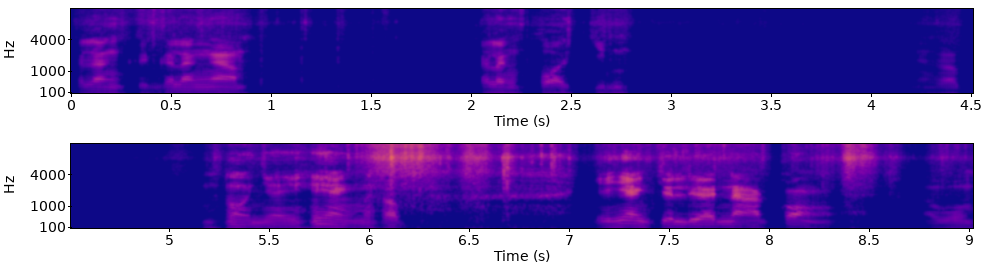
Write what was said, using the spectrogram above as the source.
กำลังขึ้นกำลังงามกำลังพอกิน นะครับนอใหญ่แห้งนะครับใหญ่แห้งจะเหลือหนากล่องครับผม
